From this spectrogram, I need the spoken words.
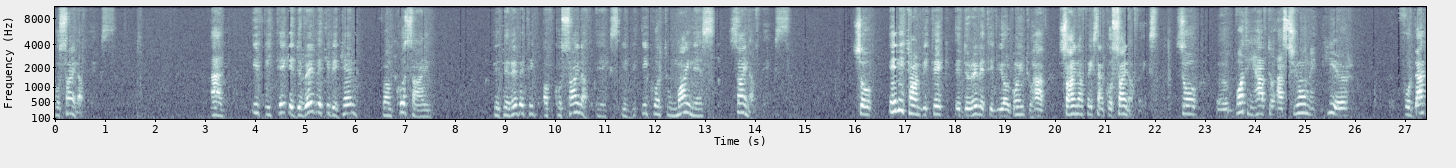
cosine of x. And if we take a derivative again from cosine, the derivative of cosine of x will be equal to minus sine of x. So anytime we take a derivative, we are going to have sine of x and cosine of x. So uh, what we have to assume here for that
